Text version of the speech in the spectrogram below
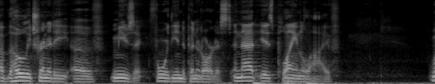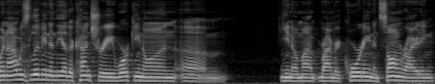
of the holy trinity of music for the independent artist, and that is playing live. When I was living in the other country, working on um, you know my my recording and songwriting,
